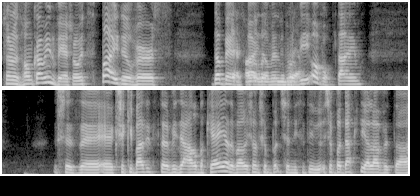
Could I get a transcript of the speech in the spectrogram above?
יש לנו את Homecoming ויש לנו את Spider-Verse. The best כן, ספיידרמן יודע. movie of all time. שזה אה, כשקיבלתי את הטלוויזיה 4K הדבר הראשון שניסיתי שבדקתי עליו את ה-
